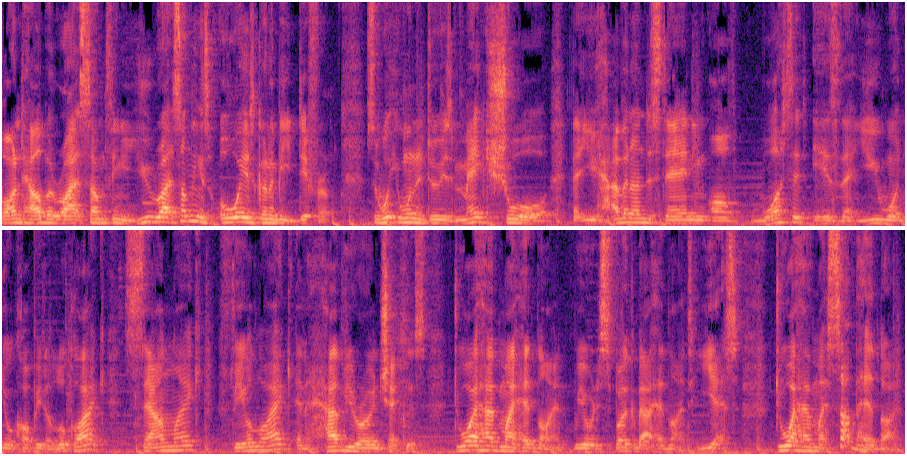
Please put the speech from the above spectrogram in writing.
Bond Halbert writes something, you write something is always going to be different. So what you want to do is make sure that you have an understanding of what it is that you want your copy to look like, sound like, feel like, and have your own checklist. Do I have my headline? We already spoke about headlines. Yes. Do I have my sub headline?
